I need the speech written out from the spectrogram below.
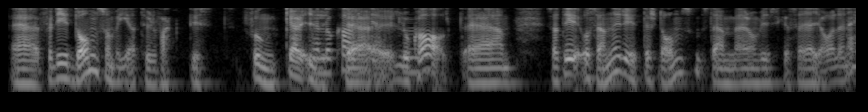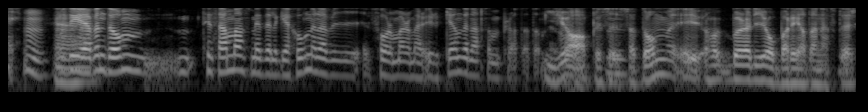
Eh, för det är de som vet hur det faktiskt funkar ute lokalt. Ja. Mm. lokalt. Eh, så att det, och sen är det ytterst de som bestämmer om vi ska säga ja eller nej. Mm. Och det är eh. även de tillsammans med delegationerna vi formar de här yrkandena som vi pratat om. Ja, också. precis. Mm. Så att de började jobba redan efter,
